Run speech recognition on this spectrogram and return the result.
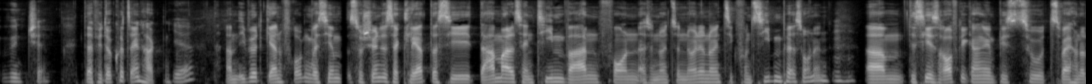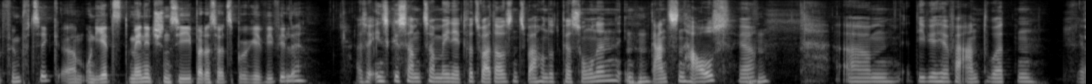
wünsche. Darf ich da kurz einhaken? Ja. Ähm, ich würde gerne fragen, weil Sie haben so schön das erklärt, dass Sie damals ein Team waren von, also 1999 von sieben Personen. Mhm. Ähm, das hier ist raufgegangen bis zu 250 ähm, und jetzt managen Sie bei der Salzburger wie viele? Also insgesamt sind wir in etwa 2200 Personen im mhm. ganzen Haus, ja, mhm. die wir hier verantworten. Ja.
